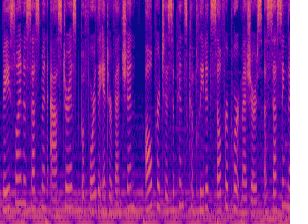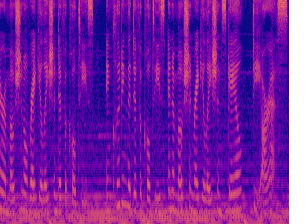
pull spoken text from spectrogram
Baseline assessment asterisk before the intervention, all participants completed self-report measures assessing their emotional regulation difficulties, including the difficulties in emotion regulation scale, DRS.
